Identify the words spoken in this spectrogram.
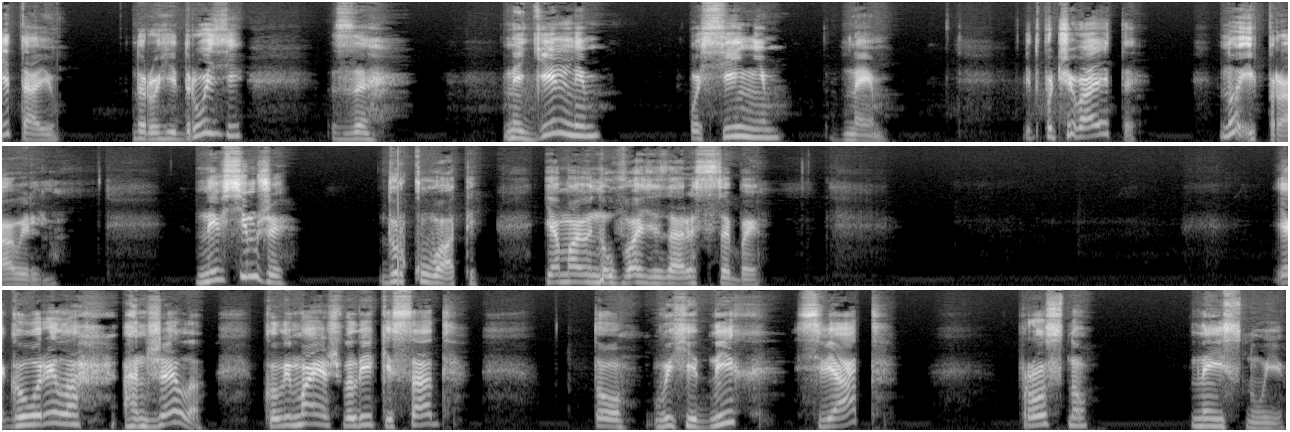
Вітаю, дорогі друзі, з недільним осіннім днем. Відпочиваєте? Ну і правильно. Не всім же дуркувати. Я маю на увазі зараз себе. Як говорила Анжела, коли маєш великий сад, то вихідних свят просто не існує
